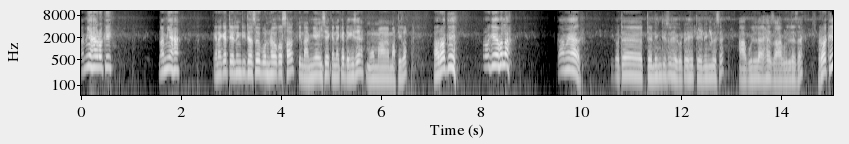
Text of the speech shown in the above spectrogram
নামি আহা ৰকি নামি আহা কেনেকৈ ট্ৰেইনিং দি থৈছোঁ বন্ধুসকল চাওক সি নামি আহিছে কেনেকৈ দেখিছে মই মা মাতিলত। ৰকি ৰকি এইফালে কাম হিয়াৰ সি গোটেই ট্ৰেইনিং দিছোঁ সেই গোটেই সি ট্ৰেইনিং লৈছে। আহ বুলিলে আহে যা বুলিলে যায়। ৰকি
